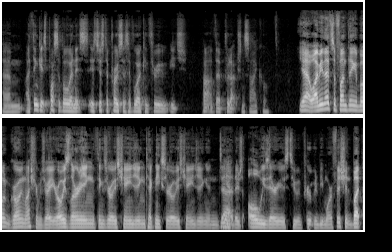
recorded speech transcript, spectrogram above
um, I think it's possible, and it's it's just a process of working through each part of the production cycle. Yeah, well, I mean that's the fun thing about growing mushrooms, right? You're always learning, things are always changing, techniques are always changing, and uh, yeah. there's always areas to improve and be more efficient. But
